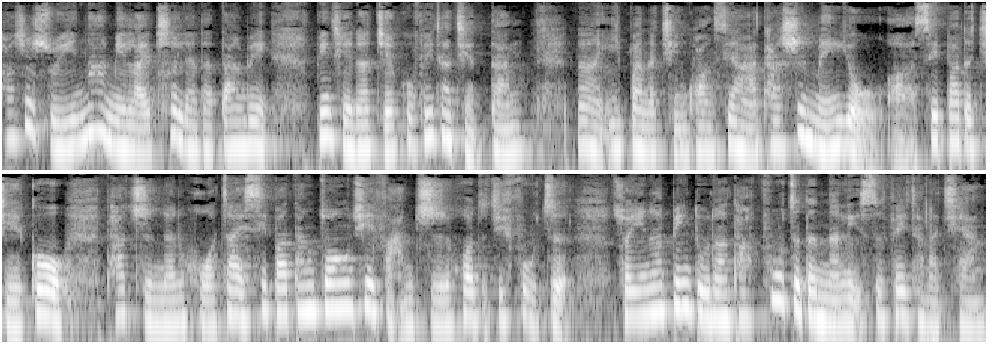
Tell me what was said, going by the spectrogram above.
它是属于纳米来测量的单位，并且呢结构非常简单。那一般的情况下，它是没有啊细胞的结构，它只能活在细胞当中去繁殖或者去复制。所以呢，病毒呢它复制的能力是非常的强，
